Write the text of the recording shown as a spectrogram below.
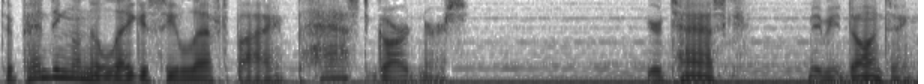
Depending on the legacy left by past gardeners. Your task may be daunting.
